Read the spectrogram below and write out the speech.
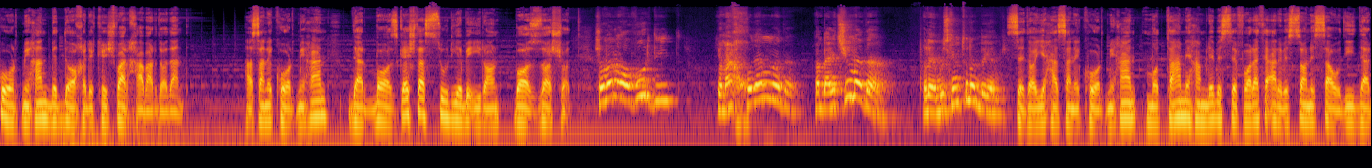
کرد میهن به داخل کشور خبر دادند. حسن کرد میهن در بازگشت از سوریه به ایران بازداشت شد. شما رو آوردید یا من خودم اومدم؟ من برای چی اومدم؟ حالا امروز که می‌تونم بگم صدای حسن کرد میهن متهم حمله به سفارت عربستان سعودی در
